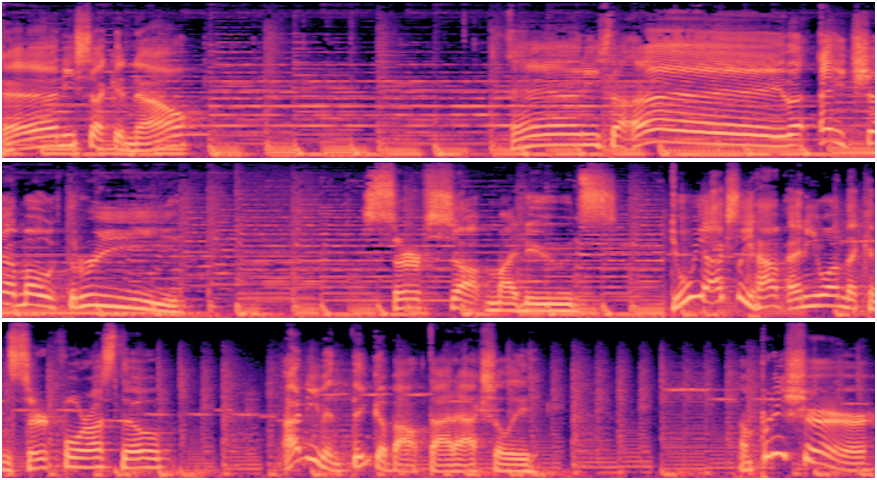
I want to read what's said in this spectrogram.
any second now. Any second. Hey, the HMO3. Surfs up, my dudes. Do we actually have anyone that can surf for us, though? I didn't even think about that, actually. I'm pretty sure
